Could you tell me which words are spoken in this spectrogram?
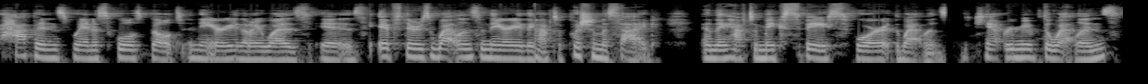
happens when a school is built in the area that I was is if there's wetlands in the area, they have to push them aside and they have to make space for the wetlands. You can't remove the wetlands.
